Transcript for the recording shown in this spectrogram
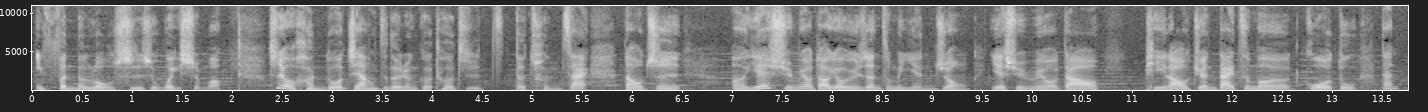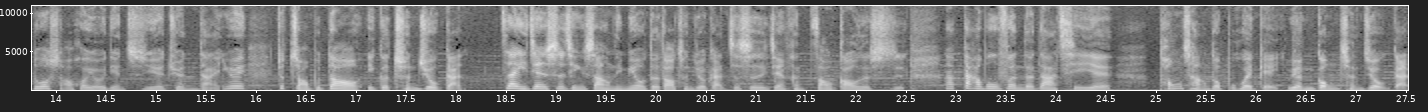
一分的漏失是为什么？是有很多这样子的人格特质的存在，导致呃，也许没有到忧郁症这么严重，也许没有到疲劳倦怠这么过度，但多少会有一点职业倦怠，因为就找不到一个成就感，在一件事情上你没有得到成就感，这是一件很糟糕的事。那大部分的大企业。通常都不会给员工成就感。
